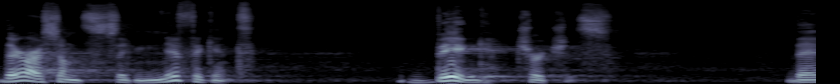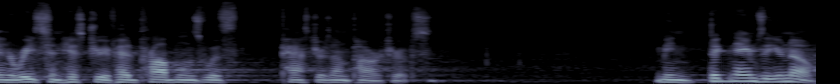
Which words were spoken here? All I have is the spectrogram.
There are some significant, big churches that in recent history have had problems with pastors on power trips. I mean, big names that you know.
